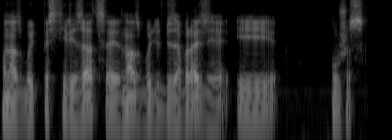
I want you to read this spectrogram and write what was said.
у нас будет пастеризация, у нас будет безобразие и ужас.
